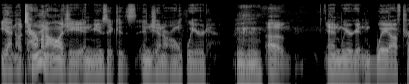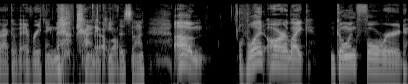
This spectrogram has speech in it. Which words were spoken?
yeah, no, terminology in music is in general weird. Mm-hmm. Um, and we are getting way off track of everything that I'm trying to Yeah, keep well. us on. Um, what are like going forward?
